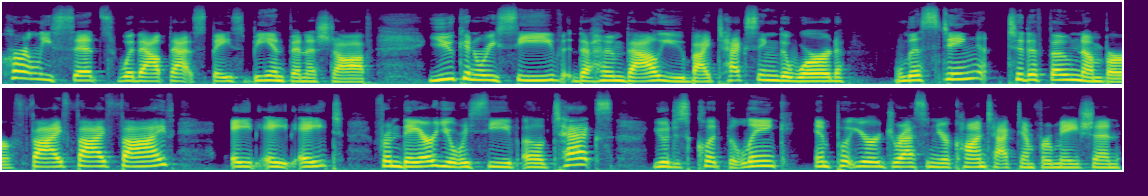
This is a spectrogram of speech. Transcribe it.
currently sits without that space being finished off, you can receive the home value by texting the word listing to the phone number 555 888. From there, you'll receive a text. You'll just click the link, input your address and your contact information,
